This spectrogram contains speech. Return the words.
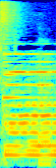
Bye.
